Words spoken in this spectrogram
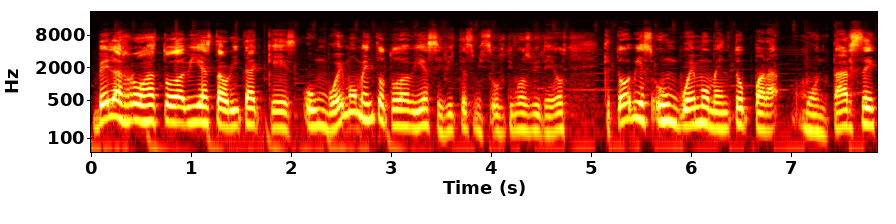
velas rojas todavía hasta ahorita, que es un buen momento todavía, si viste mis últimos videos, que todavía es un buen momento para montarse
